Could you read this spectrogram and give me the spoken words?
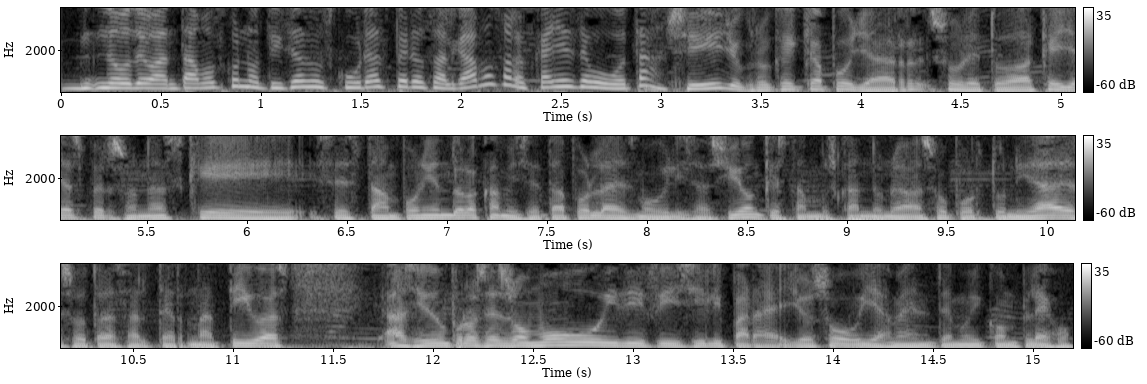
nos levantamos con noticias oscuras, pero salgamos a las calles de Bogotá? Sí, yo creo que hay que apoyar sobre todo a aquellas personas que se están poniendo la camiseta por la desmovilización, que están buscando nuevas oportunidades, otras alternativas. Ha sido un proceso muy difícil y para ellos obviamente muy complejo,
